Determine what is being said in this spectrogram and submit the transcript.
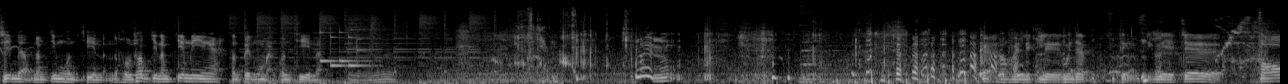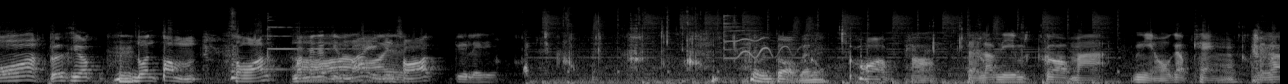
ชิมแบบน้ำจิ้มคนจีน ผมชอบกินน้ำจิ้มนี้ไง มันเป็นเหมือนคนจีนอะ ไม่เห็นเกิดลงไปลึกๆมันจะถึงซิกเนเจอร์ อ๋อก็คือโดนต่อมซอส มันไม่ได้กลินไหมอ๋อกินซอสกินเลยพี่มันกรอบแล้วเนี่ยกรอบกรอบ แต่รอบนี้กรอบมาเหนียวกับแข็ง แล้วก็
